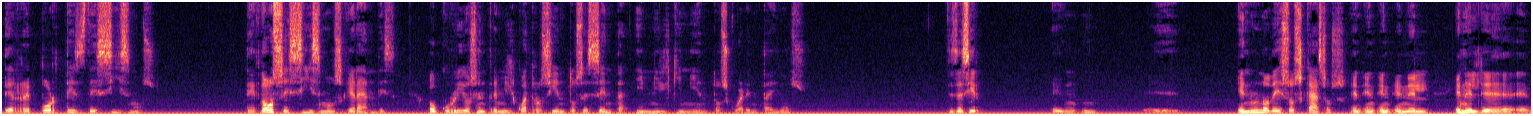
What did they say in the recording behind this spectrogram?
de reportes de sismos, de 12 sismos grandes ocurridos entre 1460 y 1542. Es decir, en, eh, uno de esos casos, en el en, el, eh,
